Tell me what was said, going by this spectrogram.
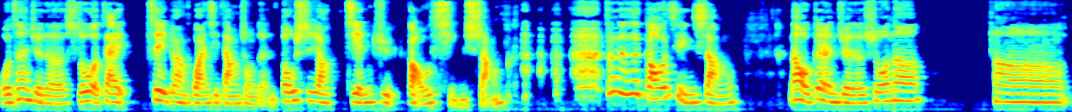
我真的觉得所有在这段关系当中的人都是要兼具高情商，真的是高情商。那我个人觉得说呢。嗯，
